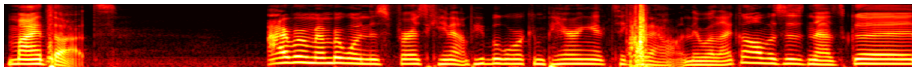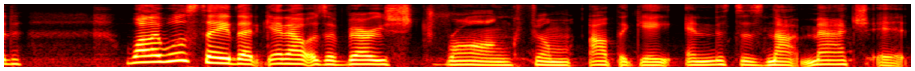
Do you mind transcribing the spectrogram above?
My thoughts. I remember when this first came out, people were comparing it to Get Out, and they were like, oh, this isn't as good. While I will say that Get Out is a very strong film out the gate, and this does not match it,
